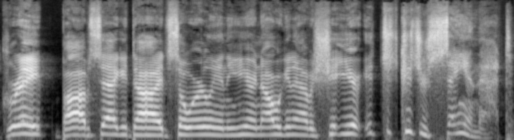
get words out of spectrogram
great, Bob Saget died so early in the year. Now we're going to have a shit year. It's just because you're saying that.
